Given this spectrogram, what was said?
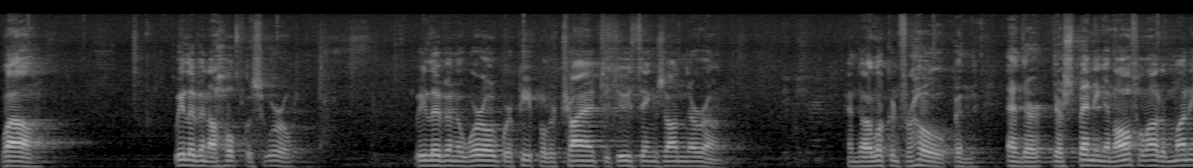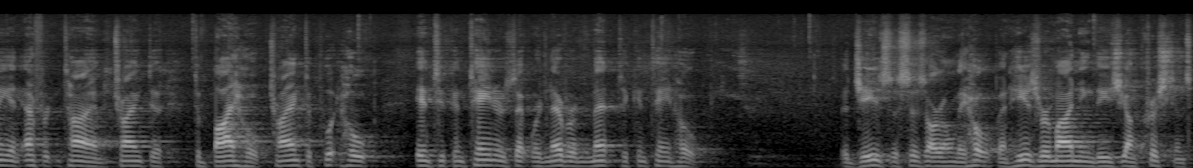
Wow, we live in a hopeless world. We live in a world where people are trying to do things on their own. And they're looking for hope, and, and they're, they're spending an awful lot of money and effort and time trying to, to buy hope, trying to put hope into containers that were never meant to contain hope. Jesus is our only hope, and He's reminding these young Christians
